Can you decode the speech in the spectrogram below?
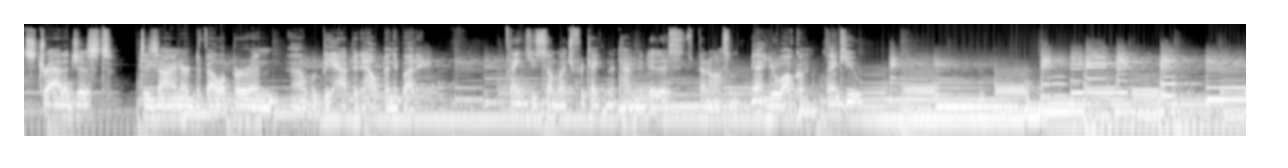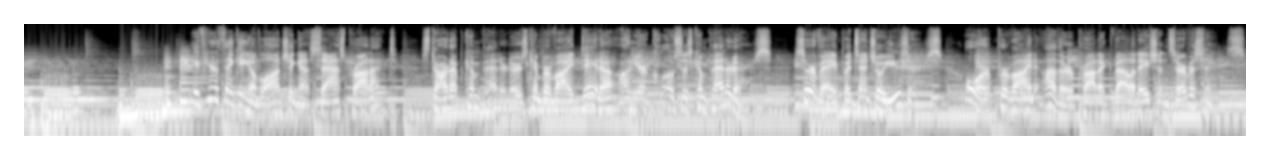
strategist, designer, developer, and uh, would be happy to help anybody. Thank you so much for taking the time to do this. It's been awesome. Yeah, you're welcome. Thank you. If you're thinking of launching a SaaS product, Startup Competitors can provide data on your closest competitors, survey potential users, or provide other product validation services.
